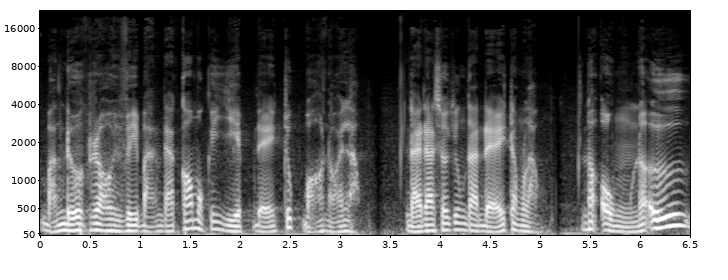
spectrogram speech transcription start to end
Bạn được rồi vì bạn đã có một cái dịp để trút bỏ nỗi lòng. Đại đa số chúng ta để trong lòng. Nó ùng nó ứ,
